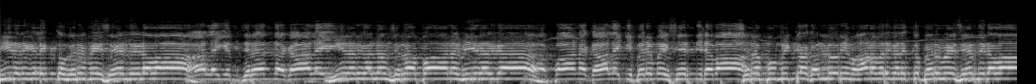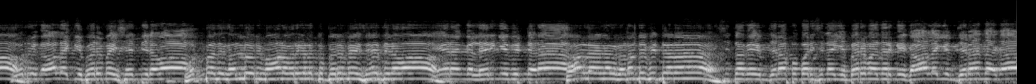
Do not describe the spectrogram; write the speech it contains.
வீரர்களுக்கு பெருமை சேர்ந்திடவா காலையும் சிறந்த காலை. வீரர்களும் சிறப்பான வீரர்கள். சிறப்பான காலைக்கு பெருமை சேர்த்திடவா? சிறப்பு மிக்க கல்லூரி மாணவர்களுக்கு பெருமை சேர்த்திடவா? ஒரு காலைக்கு பெருமை சேர்த்திடவா? ஒன்பது கல்லூரி மாணவர்களுக்கு பெருமை சேர்த்திடவா? நேரங்கள் நெருங்கி விட்டன காலங்கள் கடந்து விட்டன பரிசு தொகையும் சிறப்பு பரிசினையும் பெறுவதற்கு காலையும் சிறந்த காலை.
